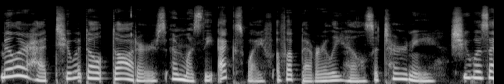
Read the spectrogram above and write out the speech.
Miller had two adult daughters and was the ex wife of a Beverly Hills attorney. She was a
